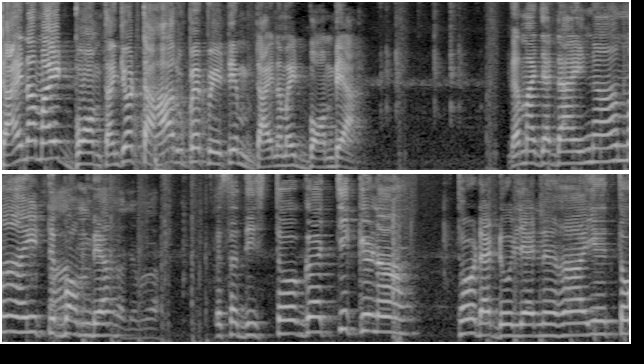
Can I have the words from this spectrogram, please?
डायनामाइट बॉम्ब थँक्यू दहा रुपये पेटीएम डायनामाइट बॉम्ब्या ग माझ्या डायनामाइट बॉम्ब्या कसा दिसतो ग चिकणा? थोडा डोल्यानं हाय तो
